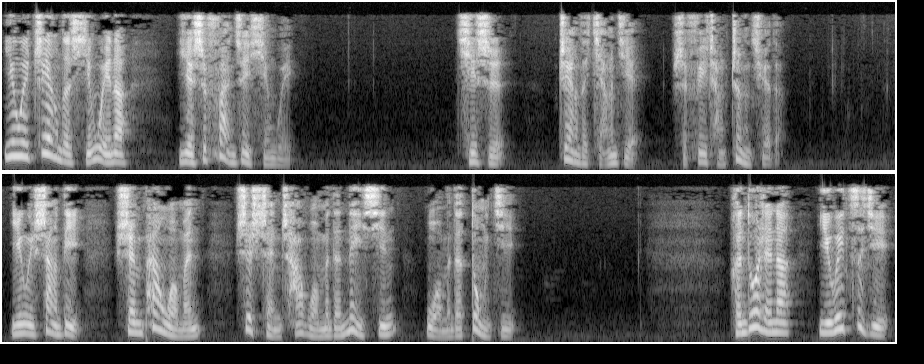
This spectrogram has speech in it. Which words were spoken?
因为这样的行为呢也是犯罪行为。其实这样的讲解是非常正确的，因为上帝审判我们是审查我们的内心、我们的动机。很多人呢以为自己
